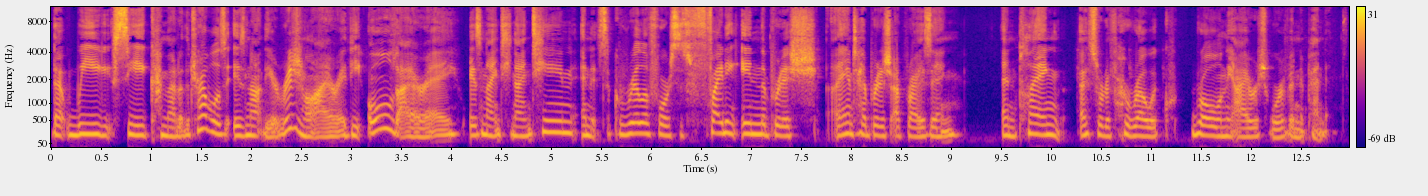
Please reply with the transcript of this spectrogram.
that we see come out of the Troubles is not the original IRA. The old IRA is 1919, and it's guerrilla forces fighting in the British anti British uprising and playing a sort of heroic role in the Irish War of Independence.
